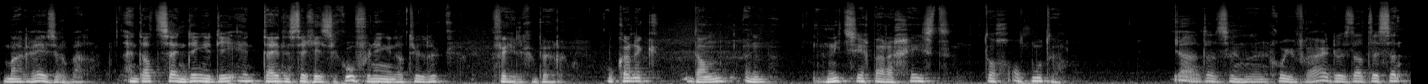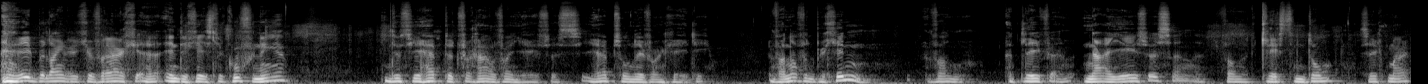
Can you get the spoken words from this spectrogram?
maar hij is er wel. En dat zijn dingen die in, tijdens de geestelijke oefeningen natuurlijk veel gebeuren. Hoe kan ik dan een niet zichtbare geest toch ontmoeten? Ja, dat is een goede vraag. Dus dat is een heel belangrijke vraag uh, in de geestelijke oefeningen. Dus je hebt het verhaal van Jezus, je hebt zo'n evangelie. Vanaf het begin van het leven na Jezus, van het christendom, zeg maar,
